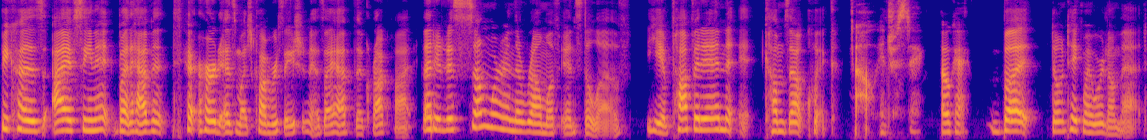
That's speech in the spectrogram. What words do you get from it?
because I've seen it but haven't heard as much conversation as I have the crockpot that it is somewhere in the realm of insta love. You pop it in, it comes out quick. Oh, interesting. Okay. But don't take my word on that.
